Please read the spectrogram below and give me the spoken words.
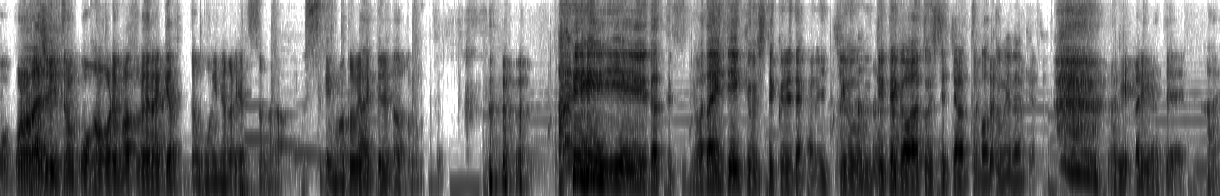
ここのラジオいつも後半俺まとめなきゃって思いながらやってたから、すげえまとめてくれたと思って。いえいえいえ、だって話題提供してくれたから一応受け手側としてちゃんとまとめなきゃ。ありありがてえ。はい。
